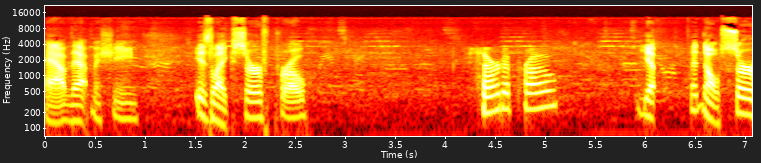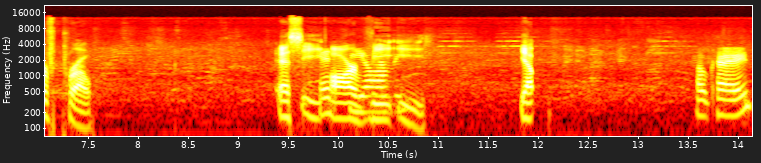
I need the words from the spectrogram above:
have that machine is like Surf Pro. Certa Pro? Yep. Uh, No, Serve Pro. S E R V E. Yep. Okay.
